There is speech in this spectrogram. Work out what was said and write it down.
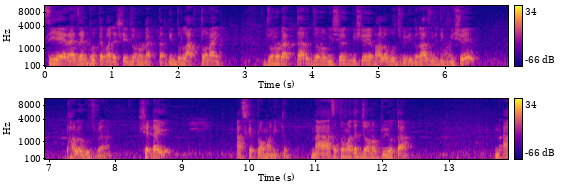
সিএ এর এজেন্ট হতে পারে সেই যৌন ডাক্তার, কিন্তু লাভ তো নাই। যৌন ডাক্তার যৌন বিষয়ক বিষয়ে ভালো বুঝবে, কিন্তু রাজনৈতিক বিষয়ে ভালো বুঝবে না। সেটাই আজকে প্রমাণিত। না আছে তোমাদের জনপ্রিয়তা, না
